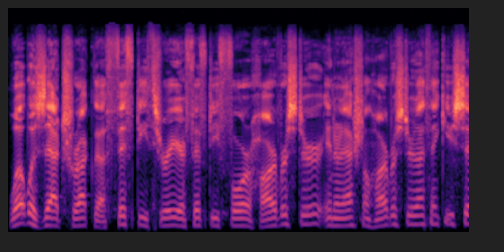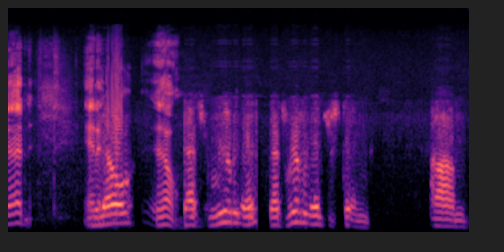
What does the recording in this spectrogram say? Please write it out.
What was that truck? The 53 or 54 Harvester, International Harvester, I think you said. And know, it, no, that's really that's really interesting. Um,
